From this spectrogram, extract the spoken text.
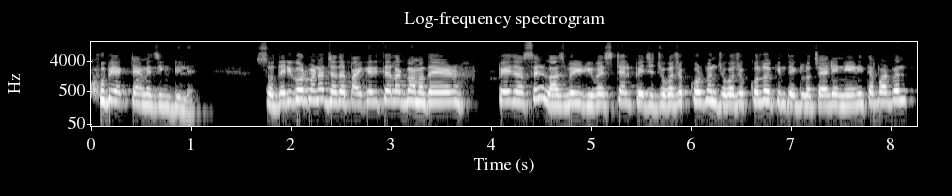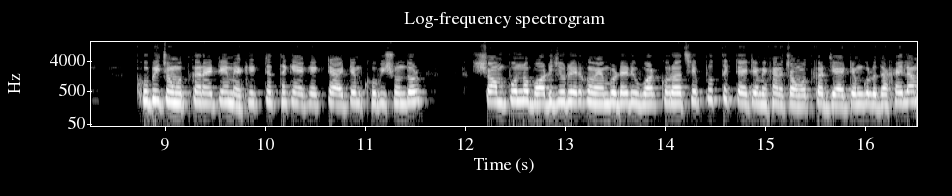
খুবই একটা অ্যামেজিং ডিলে সো দেরি করবে না, যাদের পাইকারিতে লাগবে আমাদের পেজ আছে লাস্টবেরি ডিভাইস স্টাইল পেজে যোগাযোগ করবেন, যোগাযোগ করলেও কিন্তু এগুলো চাইলে নিয়ে নিতে পারবেন। খুবই চমৎকার আইটেম এক একটার থেকে এক একটা আইটেম খুবই সুন্দর। সম্পূর্ণ বডি জুড়ে এরকম এমব্রয়ডারি ওয়ার্ক করা আছে, প্রত্যেকটা আইটেম এখানে চমৎকার যে আইটেমগুলো দেখাইলাম।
